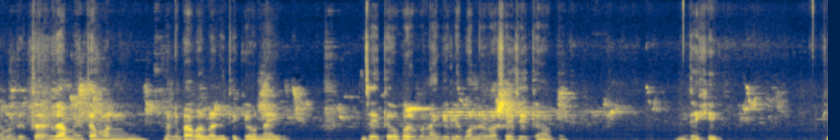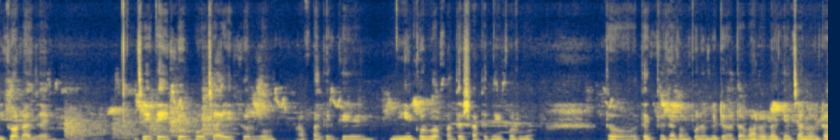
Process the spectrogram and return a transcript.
আমাদের তো গ্রামে তেমন মানে বাবার বাড়িতে কেউ নাই। যাইতেও পারব না, গেলে বোনের বাসায় যেতে হবে। দেখি কি করা যায়। যেটাই করব, যাই করব, আপনাদেরকে নিয়ে করব, আপনাদের সাথে নিয়ে করব। তো দেখতে থাকুন পুরো ভিডিওটা, ভালো লাগে চ্যানেলটা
